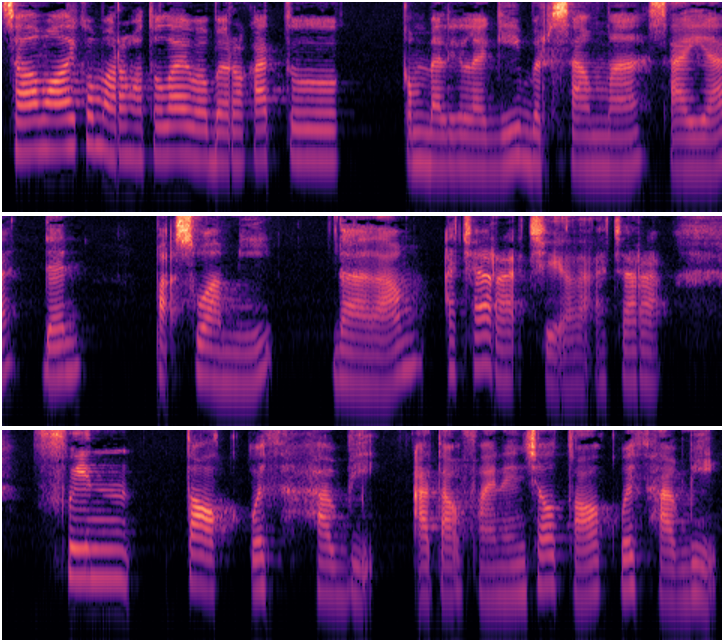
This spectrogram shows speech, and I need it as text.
Assalamualaikum warahmatullahi wabarakatuh. Kembali lagi bersama saya dan Pak Suami dalam acara Ciela acara Fin Talk with Habi atau Financial Talk with Habi.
